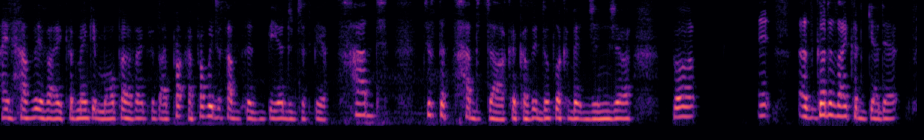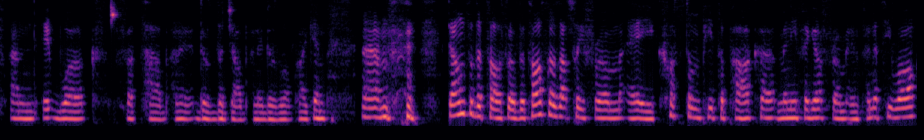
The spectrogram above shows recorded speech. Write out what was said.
i'd have if i could make it more perfect is i'd, pro I'd probably just have the beard just be a tad just a tad darker because it does look a bit ginger. But it's as good as I could get it and it works for Tab and it does the job and it does look like him. Um, down to the torso. The torso is actually from a custom Peter Parker minifigure from Infinity War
